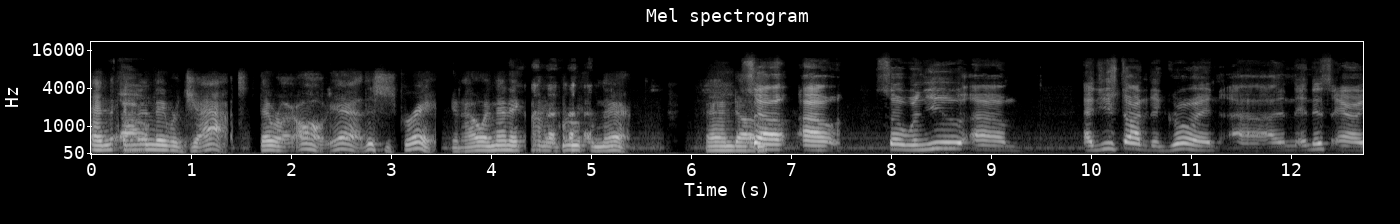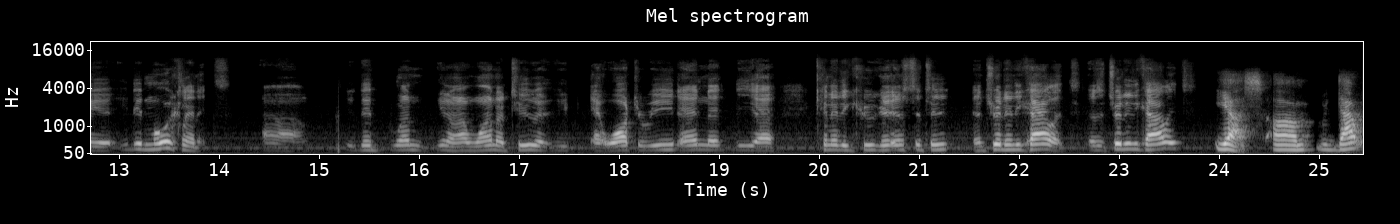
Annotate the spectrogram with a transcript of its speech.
and, wow. and then they were jazzed. They were like, oh, yeah, this is great, you know, and then it kind of grew from there. And uh, so, uh, so when you, um, as you started to grow in, uh, in, in, this area, you did more clinics. Uh, you did one, you know, one or two at, at Walter Reed and at the uh, Kennedy Krieger Institute and Trinity College. Is it Trinity College? Yes. Um, that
